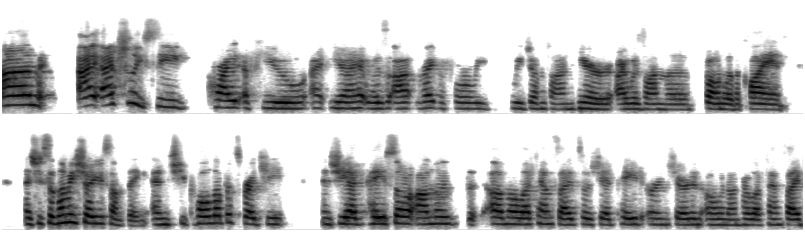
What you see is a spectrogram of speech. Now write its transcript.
Um, I actually see quite a few. I, yeah, it was uh, right before we we jumped on here. I was on the phone with a client, and she said, "Let me show you something." And she pulled up a spreadsheet and she had peso on the on the left hand side so she had paid earned shared and owned on her left hand side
